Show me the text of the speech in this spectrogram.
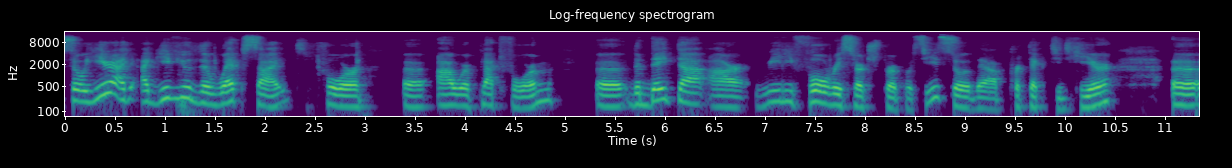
so here I, I, give you the website for uh, our platform. Uh, the data are really for research purposes, so they are protected here. Uh,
